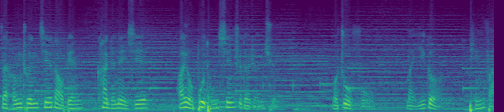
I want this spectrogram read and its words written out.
在恒春街道边看着那些怀有不同心事的人群，我祝福每一个平凡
